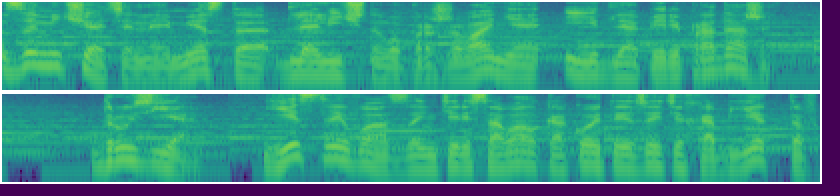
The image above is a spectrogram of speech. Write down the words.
Замечательное место для личного проживания и для перепродажи. Друзья, если вас заинтересовал какой-то из этих объектов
